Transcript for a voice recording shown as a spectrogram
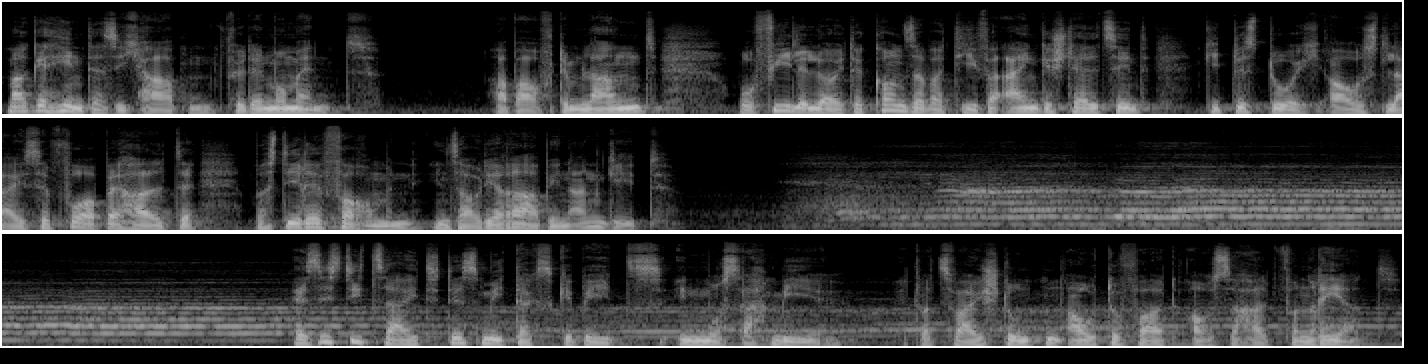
mag er hinter sich haben für den Moment. Aber auf dem Land, wo viele Leute konservativer eingestellt sind, gibt es durchaus leise Vorbehalte, was die Reformen in Saudi-Arabien angeht. Es ist die Zeit des Mittagsgebets in Mosahmir, etwa zwei Stunden Autofahrt außerhalb von Riyadh.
